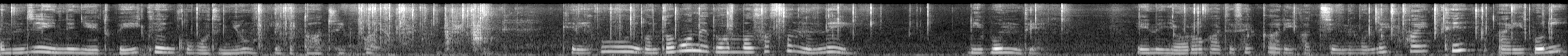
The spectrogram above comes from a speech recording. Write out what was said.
엄지에 있는 얘도 메이크인 거거든요. 이것도 아주 예뻐요. 그리고 이건 저번에도 한번 샀었는데 리본들 얘는 여러 가지 색깔이 같이 있는 건데 화이트, 아이보리,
